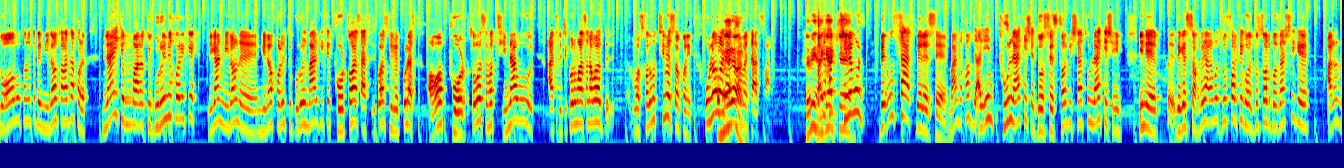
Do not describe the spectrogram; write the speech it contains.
دعا بکنه که به میلان فقط نخوره. نه اینکه ما الان تو گروهی می‌خوریم که میگن میلان میلان خورده تو گروه مرگی که پورتو هست اتلتیکو هست لیورپول هست. آقا پورتو واسه ما تیم نبود. اتلتیکو رو ما اصلا نباید واسه خودمون تیم حساب کنیم. اونا باید از ما بترسن ببین اگر که تیممون به اون سطح برسه. من می‌خوام این طول نکشه. دو سه سال بیشتر طول نکشه. این این دیگه ساخته الان ما دو سال که دو سال گذشت دیگه. الان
